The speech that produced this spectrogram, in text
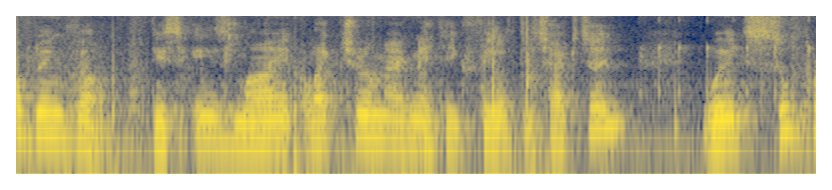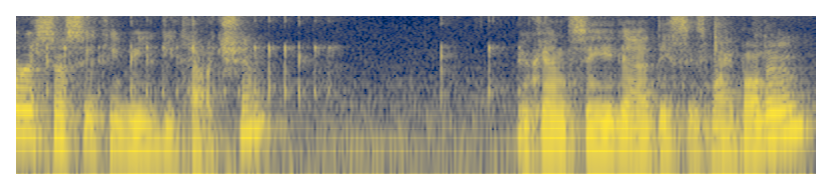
I'm doing well. This is my electromagnetic field detector with super sensitivity detection. You can see that this is my balloon.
